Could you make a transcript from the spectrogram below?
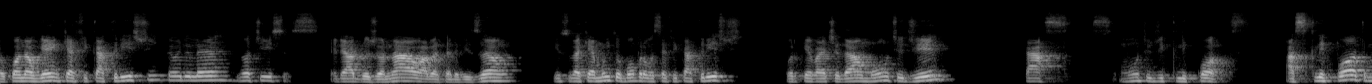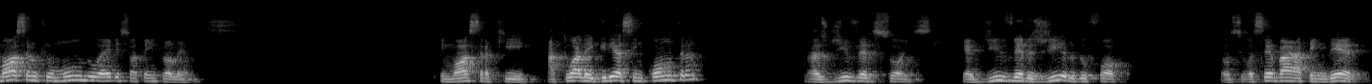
Então, quando alguém quer ficar triste, então ele lê notícias. Ele abre o jornal, abre a televisão. Isso daqui é muito bom para você ficar triste, porque vai te dar um monte de cascas, um monte de clipotes. As clipotes mostram que o mundo ele só tem problemas. E mostra que a tua alegria se encontra nas diversões, que é divergir do foco. Então, se você vai atender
